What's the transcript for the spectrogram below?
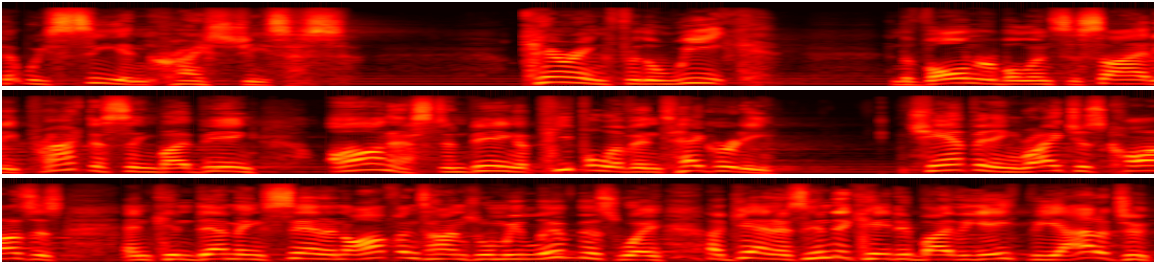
that we see in Christ Jesus, caring for the weak and the vulnerable in society, practicing by being honest and being a people of integrity championing righteous causes and condemning sin. And oftentimes, when we live this way, again, as indicated by the eighth beatitude,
